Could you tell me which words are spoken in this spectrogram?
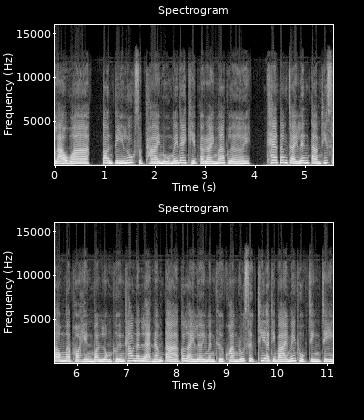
กล่าวว่า ตอนตีลูกสุดท้ายหนูไม่ได้คิดอะไรมากเลย แค่ตั้งใจเล่นตามที่ซ้อมมาพอเห็นบอลลงพื้นเท่านั้นแหละน้ำตาก็ไหลเลยมันคือความรู้สึกที่อธิบายไม่ถูกจริง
